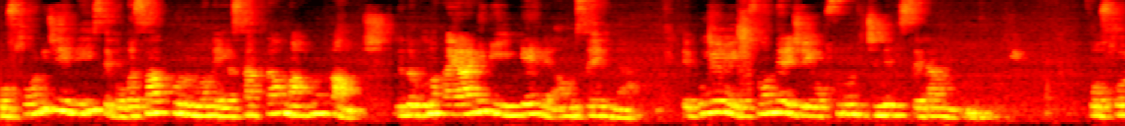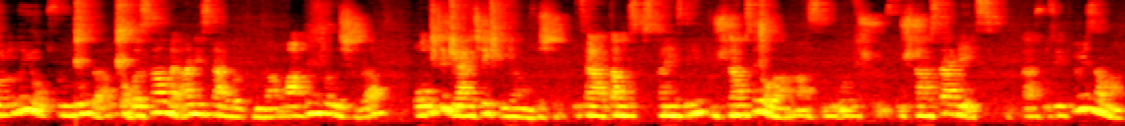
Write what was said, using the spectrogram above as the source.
Fosforlu cevriye ise babasal korunma ve yasaktan mahrum kalmış ya da bunu hayali bir imgeyle anımsayabilen ve bu yönüyle son derece yoksunluk içinde hisseden bir konudur. Fosforunun yoksulluğu da babasal ve annesel bakımdan mahrum kalışı da oldukça gerçek bir yanı dışı. Bir taraftan biz psikanalizde düşlemsel olan aslında uğraşıyoruz. Düşlemsel bir eksiklikten söz ediyoruz ama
